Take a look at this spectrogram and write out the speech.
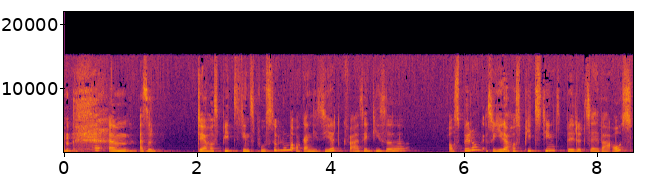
ähm, also der Hospizdienst Pusteblume organisiert quasi diese Ausbildung. Also jeder Hospizdienst bildet selber aus.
